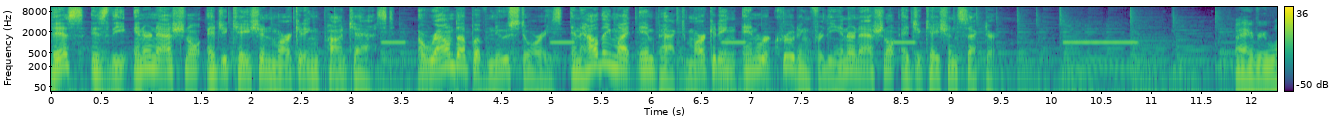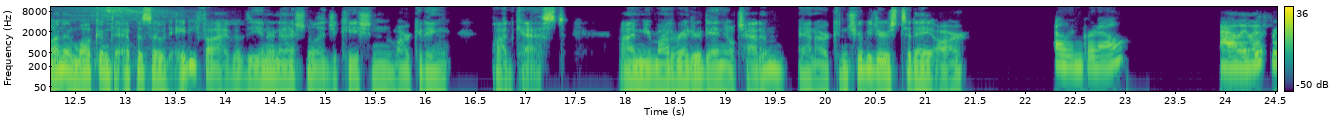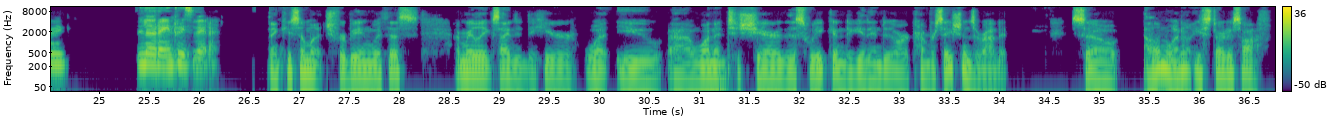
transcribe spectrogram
This is the International Education Marketing Podcast, a roundup of news stories and how they might impact marketing and recruiting for the international education sector. Hi, everyone, and welcome to episode 85 of the International Education Marketing Podcast. I'm your moderator, Daniel Chatham, and our contributors today are Ellen Grinnell, Ali Liffrig, Loraine Ruiz Vera. Thank you so much for being with us. I'm really excited to hear what you uh, wanted to share this week and to get into our conversations around it. So, Ellen, why don't you start us off?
